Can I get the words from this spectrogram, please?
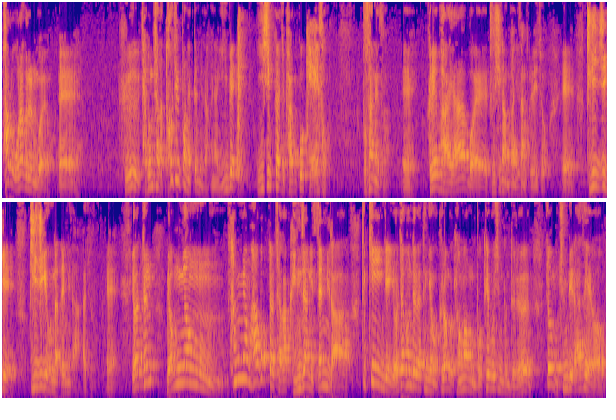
바로 오라 그러는 거예요. 예. 그 자동차가 터질 뻔 했답니다. 그냥 220까지 밟고 계속 부산에서. 예. 그래 봐야 뭐 예, 2시간 반 이상 걸리죠. 예. 뒤지게 뒤지게 혼났답니다. 아주. 예. 여하튼 명령 상명 하복 절차가 굉장히 셉니다. 특히 이제 여자분들 같은 경우 그런 거 경험 못 해보신 분들은 좀 준비를 하세요.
